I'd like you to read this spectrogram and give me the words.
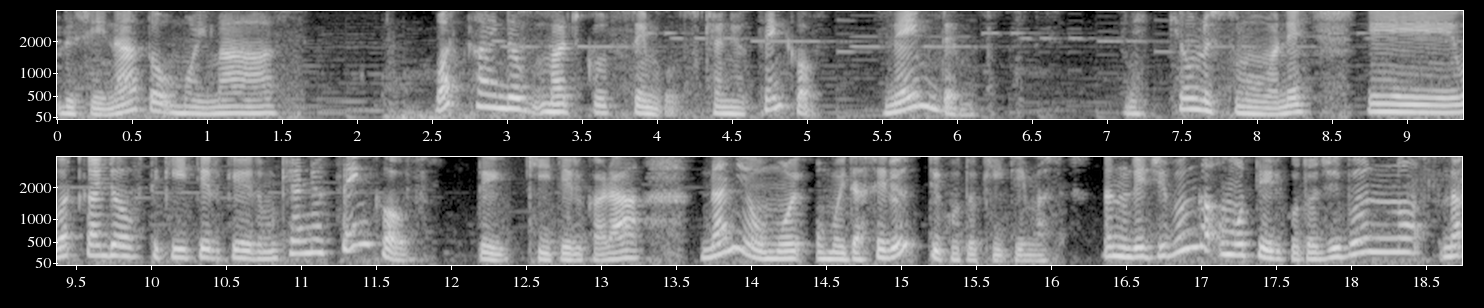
嬉しいなと思います。What kind of magical symbols can you think of? Name them. ね、今日の質問はね、えー、What kind of って聞いてるけれども、Can you think of? って聞いてるから、何を思い、思い出せるっていうことを聞いています。なので自分が思っていること、自分のな、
